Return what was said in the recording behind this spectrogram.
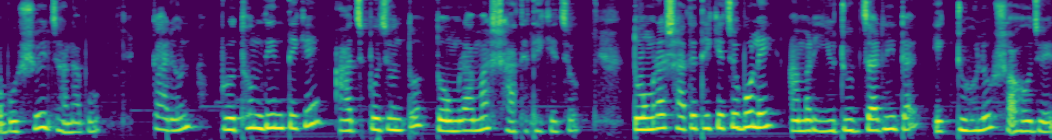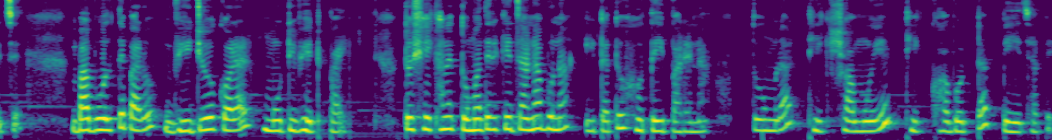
অবশ্যই জানাব। কারণ প্রথম দিন থেকে আজ পর্যন্ত তোমরা আমার সাথে থেকেছ। তোমরা সাথে থেকেছো বলেই আমার ইউটিউব জার্নিটা একটু হলেও সহজ হয়েছে বা বলতে পারো ভিডিও করার মোটিভেট পাই। তো সেখানে তোমাদেরকে জানাব না, এটা তো হতেই পারে না। তোমরা ঠিক সময়ে ঠিক খবরটা পেয়ে যাবে।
